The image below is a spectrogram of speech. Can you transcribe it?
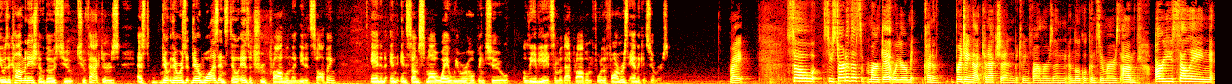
it was a combination of those two two factors. As there, there was there was and still is a true problem that needed solving, and in, in, in some small way, we were hoping to alleviate some of that problem for the farmers and the consumers. Right. So, so you started this market where you're kind of bridging that connection between farmers and, and local consumers. Um, are you selling,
